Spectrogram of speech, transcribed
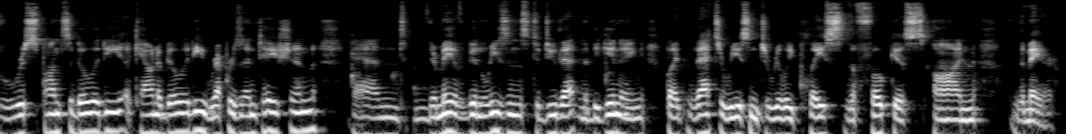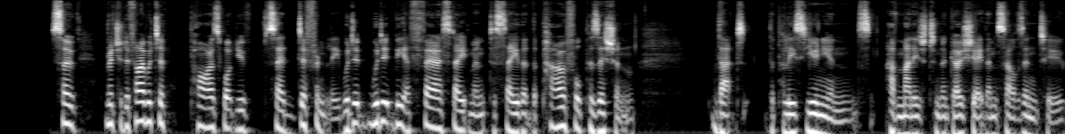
responsibility, accountability, representation, and there may have been reasons to do that in the beginning, but that's a reason to really place the focus on the mayor. So, Richard, if I were to parse what you've said differently, would it would it be a fair statement to say that the powerful position that the police unions have managed to negotiate themselves into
